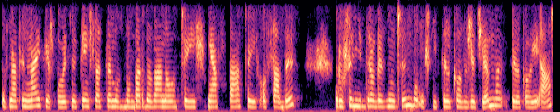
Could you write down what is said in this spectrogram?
To znaczy najpierw, powiedzmy 5 lat temu zbombardowano czy ich miasta, czy ich osady, ruszyli w drogę z niczym, bo uszli tylko z życiem, tylko i aż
